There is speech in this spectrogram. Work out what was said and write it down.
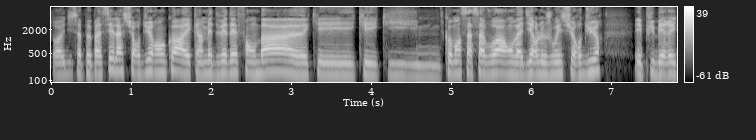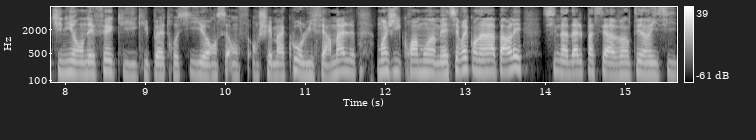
Tu aurais dit ça peut passer. Là, sur dur encore avec un Medvedev en bas euh, qui, est- qui, est- qui hum, commence à savoir, on va dire, le jouer sur dur. Et puis Berrettini, en effet, qui, qui peut être aussi en, en- en schéma court, lui faire mal. Moi, j'y crois moins. Mais c'est vrai qu'on en a parlé. Si Nadal passait à 21 ici,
